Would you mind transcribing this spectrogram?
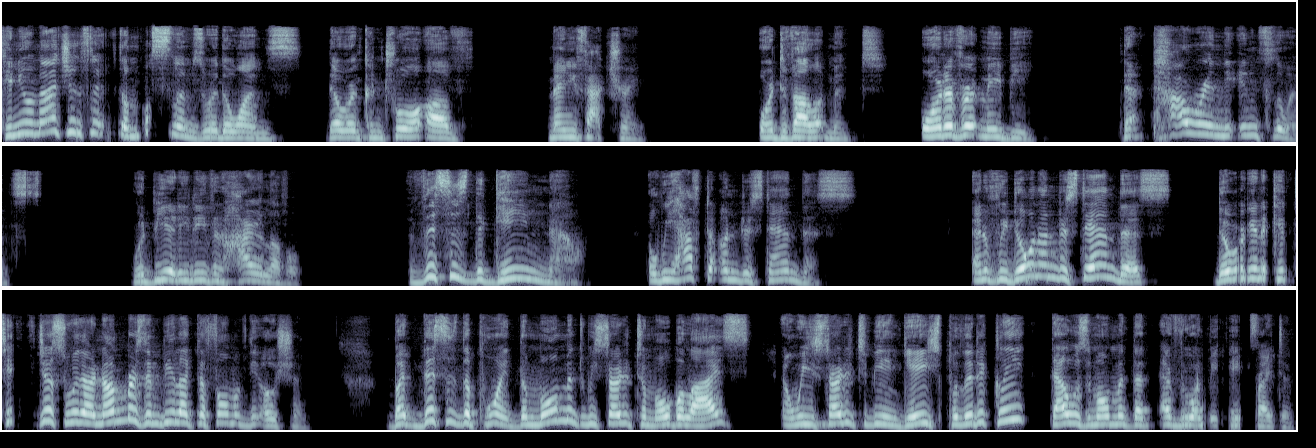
Can you imagine if the Muslims were the ones that were in control of manufacturing or development or whatever it may be? That power and the influence would be at an even higher level. This is the game now. And we have to understand this. And if we don't understand this, then we're going to continue just with our numbers and be like the foam of the ocean. But this is the point. The moment we started to mobilize and we started to be engaged politically, that was the moment that everyone became frightened.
